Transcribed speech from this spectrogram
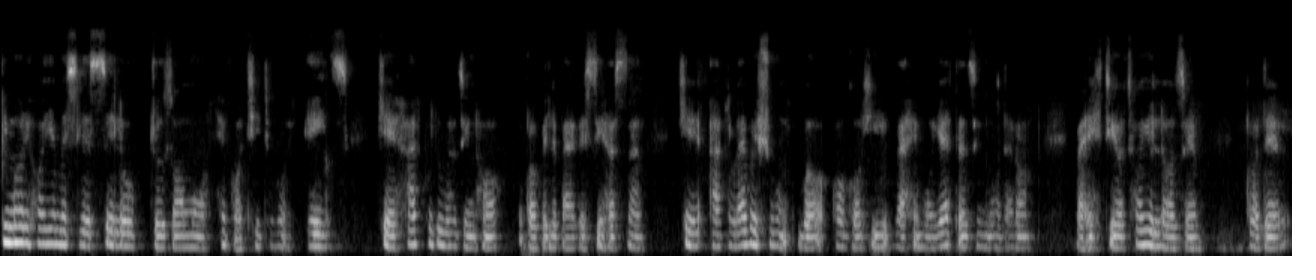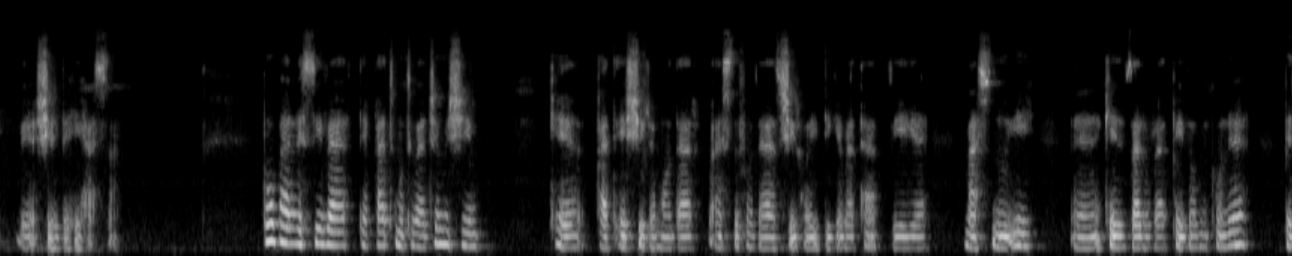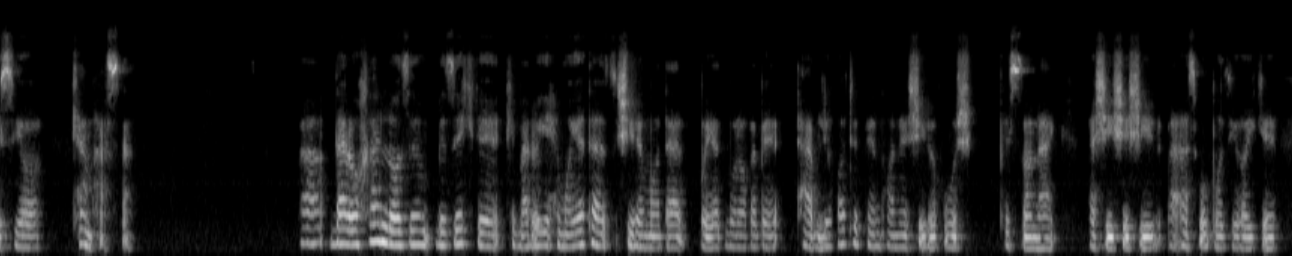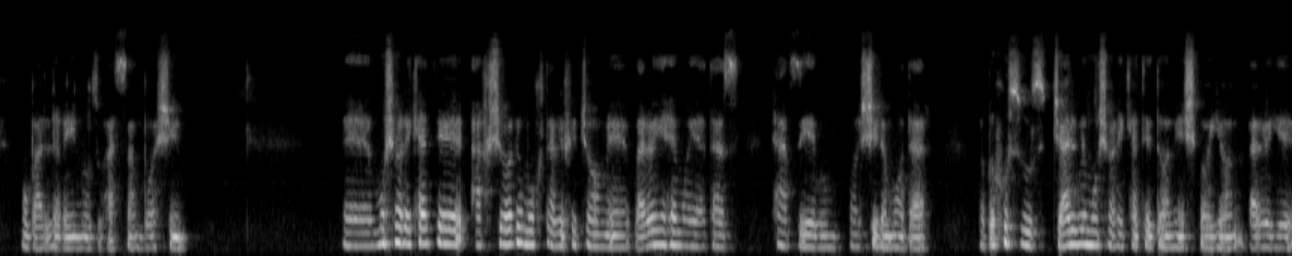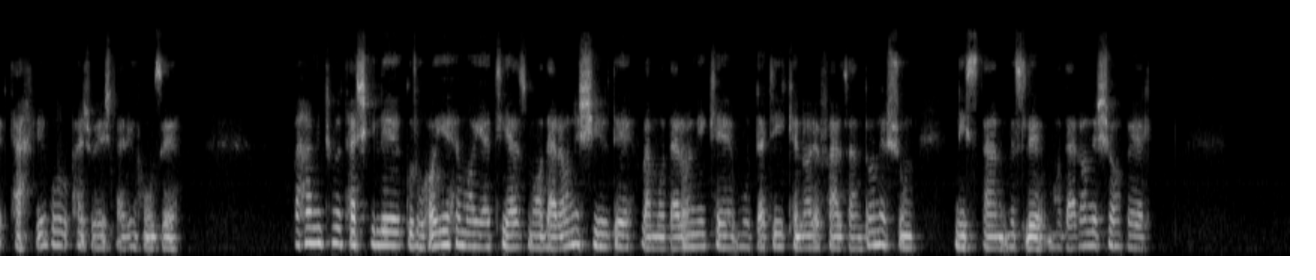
بیماری های مثل سل و جزام و هپاتیت و ایدز که هر کدوم از اینها قابل بررسی هستند که اغلبشون با آگاهی و حمایت از این مادران و احتیاط های لازم قادر به شیردهی هستند. با بررسی و دقت متوجه میشیم که قطع شیر مادر و استفاده از شیرهای دیگه و تغذیه مصنوعی که ضرورت پیدا می‌کنه بسیار کم هستند و در آخر لازم به ذکر که برای حمایت از شیر مادر باید مراقب تبلیغات پنهان شیر خوش پستانک و شیشه شیر و اسباب بازی هایی که مبلغ این موضوع هستن باشیم. مشارکت اخشار مختلف جامعه برای حمایت از تغذیه با شیر مادر و به خصوص جلب مشارکت دانشگاهیان برای تحقیق و پژوهش در این حوزه. و همینطور تشکیل گروه های حمایتی از مادران شیرده و مادرانی که مدتی کنار فرزندانشون نیستن مثل مادران شاغل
